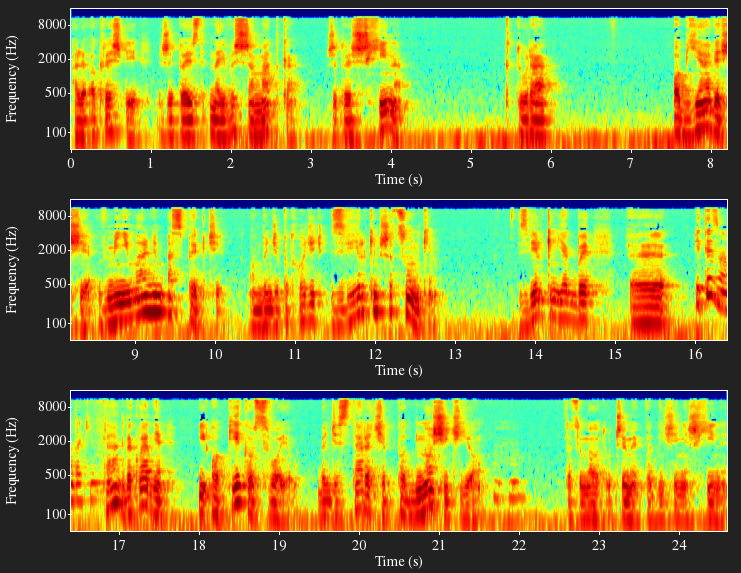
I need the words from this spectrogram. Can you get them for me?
ale określi, że to jest najwyższa matka, że to jest szchina, która objawia się w minimalnym aspekcie on będzie podchodzić z wielkim szacunkiem, z wielkim jakby... E, Pietyzmem takim. Tak, dokładnie. I opieką swoją będzie starać się podnosić ją. Mhm. To, co my oduczymy, podniesienie szchiny,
